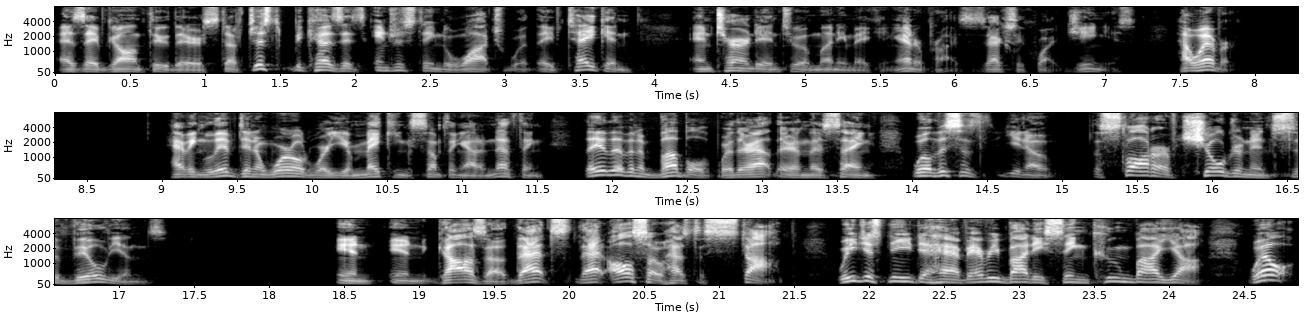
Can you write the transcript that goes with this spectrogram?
as they've gone through their stuff, just because it's interesting to watch what they've taken and turned into a money-making enterprise. It's actually quite genius. However, having lived in a world where you're making something out of nothing, they live in a bubble where they're out there and they're saying, "Well, this is you know the slaughter of children and civilians." In in Gaza. That's that also has to stop. We just need to have everybody sing kumbaya. Well,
